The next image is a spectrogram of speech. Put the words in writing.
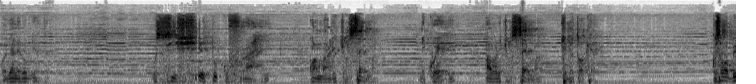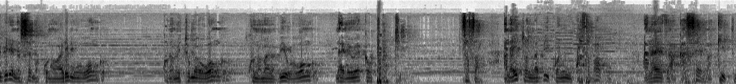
Ngoja nirudie tena, usiishie tu kufurahi kwamba alichosema ni kweli au alichosema kimetokea, kwa sababu Biblia inasema kuna walimu wa uongo, kuna mitume wa uongo, kuna manabii wa uongo, na imeweka utaratibu. Sasa anaitwa nabii kwa nini? Kwa sababu anaweza akasema kitu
